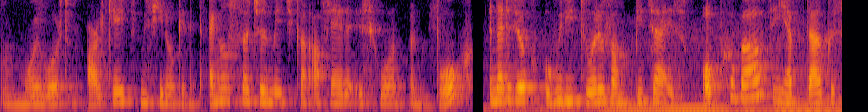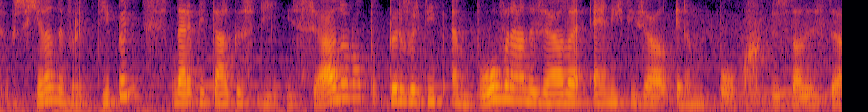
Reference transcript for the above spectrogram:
Een mooi woord, een arcade. Misschien ook in het Engels dat je een beetje kan afleiden, is gewoon een boog. En dat is ook hoe die toren van Pisa is opgebouwd. Je hebt telkens verschillende verdiepen. Daar heb je telkens die zuilen op per verdiep. En bovenaan de zuilen eindigt die zuil in een boog. Dus dat is de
